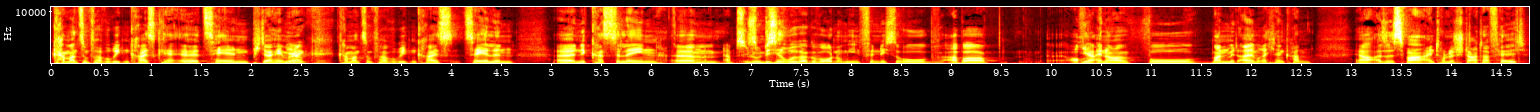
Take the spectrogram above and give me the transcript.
kann man zum Favoritenkreis äh, zählen. Peter Hemrick ja. kann man zum Favoritenkreis zählen. Äh, Nick Castellane ähm, ja, ist ein bisschen ruhiger geworden um ihn, finde ich so, aber auch ja. einer, wo man mit allem rechnen kann. Ja, also es war ein tolles Starterfeld.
